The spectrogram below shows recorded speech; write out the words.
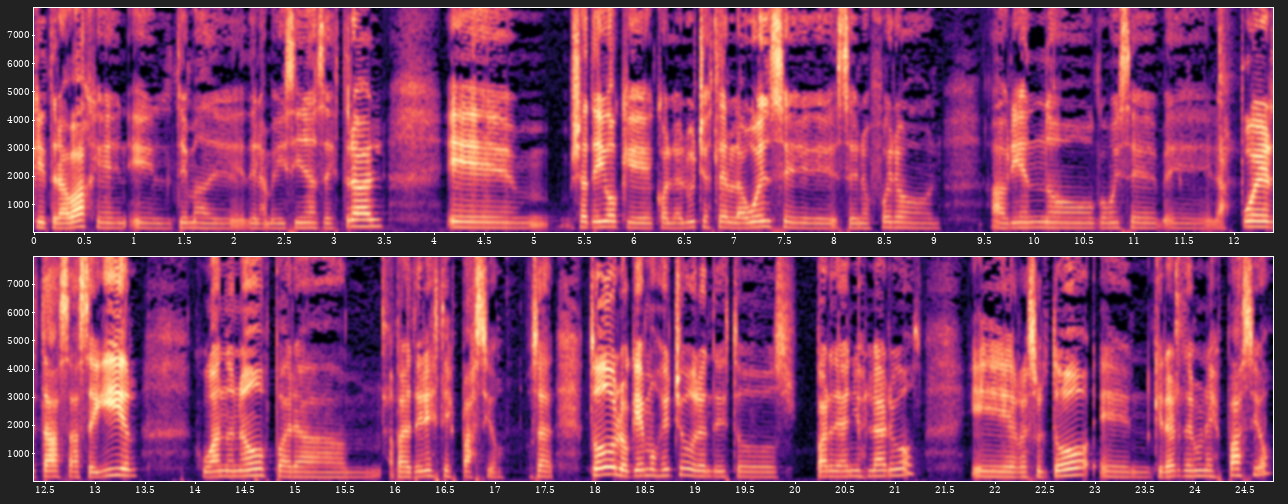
que trabajen el tema de, la medicina ancestral. Ya te digo que con la lucha esterlahuense se nos fueron abriendo, como dice, eh, las puertas a seguir jugándonos para, mm, para tener este espacio. O sea, todo lo que hemos hecho durante estos par de años largos eh, resultó en querer tener un espacio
